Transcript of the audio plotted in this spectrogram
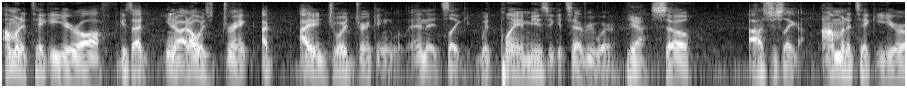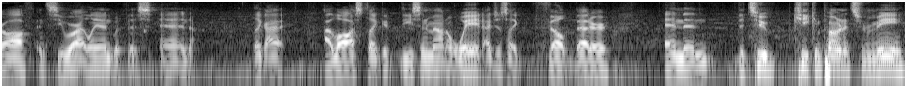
I'm gonna take a year off because I you know I'd always drank. I I enjoyed drinking, and it's like with playing music, it's everywhere. Yeah. So I was just like, I'm gonna take a year off and see where I land with this. And like I, I lost like a decent amount of weight. I just like felt better. And then the two key components for me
